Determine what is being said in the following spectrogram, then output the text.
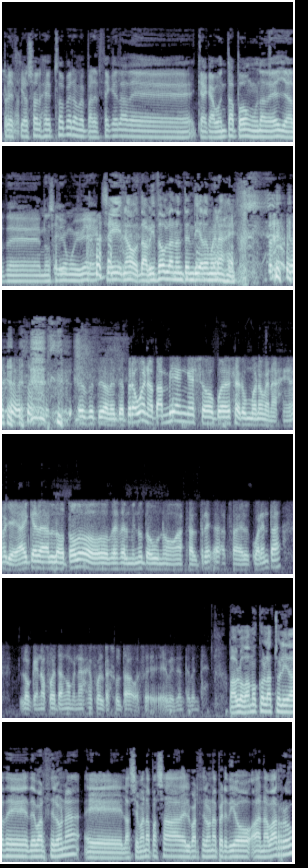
Precioso el gesto, pero me parece que la de. que acabó en tapón, una de ellas, de no salió muy bien. Sí, no, David Dobla no entendía de homenaje. Efectivamente. Pero bueno, también eso puede ser un buen homenaje. Oye, hay que darlo todo desde el minuto 1 hasta el 3, hasta el 40. Lo que no fue tan homenaje fue el resultado, evidentemente. Pablo, vamos con la actualidad de, de Barcelona. Eh, la semana pasada el Barcelona perdió a Navarro.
